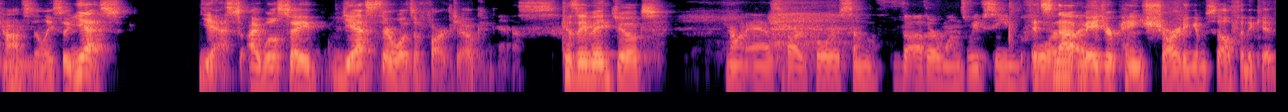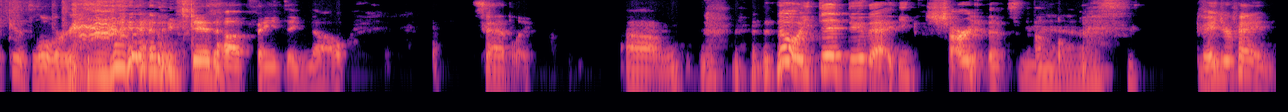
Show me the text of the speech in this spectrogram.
constantly. So yes, yes, I will say yes. There was a fart joke yes. because they made jokes. Not as hardcore as some of the other ones we've seen before. It's not Major Payne sharding himself in a kid. Good lord. and the kid uh, fainting. No, sadly. Um, no, he did do that. He sharded himself. Yes. Major Payne.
